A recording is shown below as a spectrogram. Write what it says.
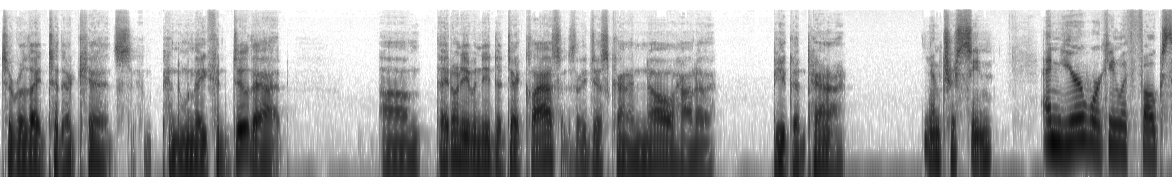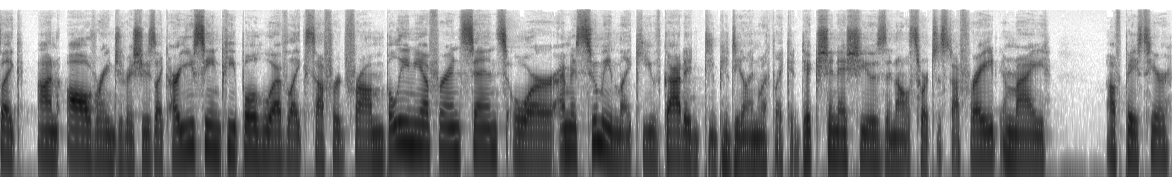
to relate to their kids and when they can do that um, they don't even need to take classes they just kind of know how to be a good parent interesting and you're working with folks like on all range of issues. Like, are you seeing people who have like suffered from bulimia, for instance? Or I'm assuming like you've got to be dealing with like addiction issues and all sorts of stuff, right? Am I off base here?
